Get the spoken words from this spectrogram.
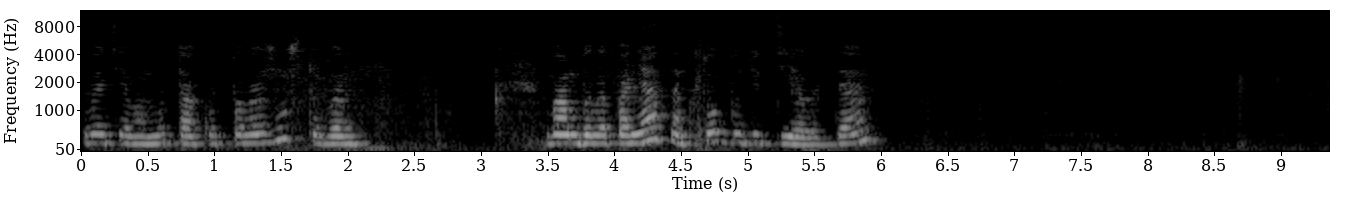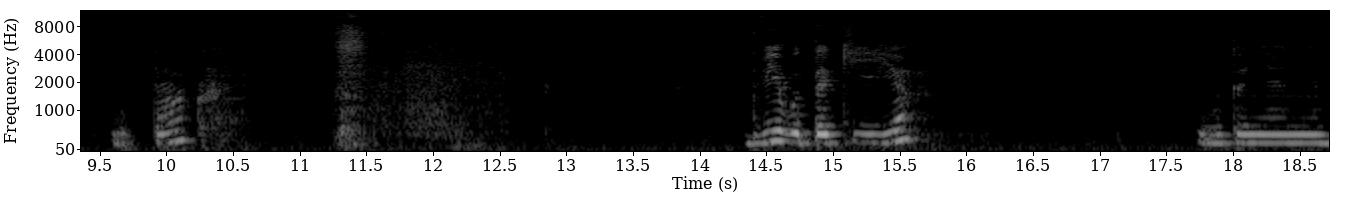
Давайте я вам вот так вот положу, чтобы вам было понятно, кто будет делать, да? Вот так. Две вот такие. Вот они, они.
